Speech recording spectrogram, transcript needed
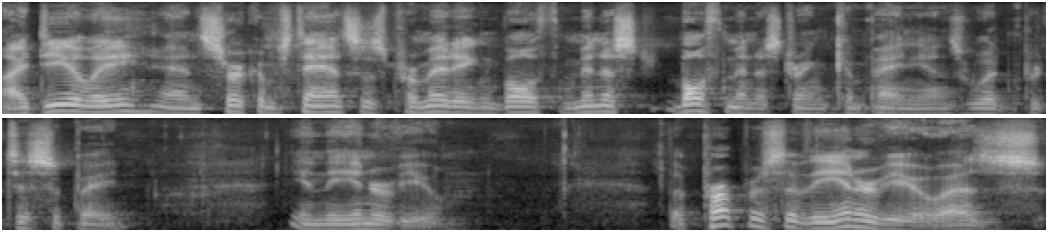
Ideally, and circumstances permitting, both, minist both ministering companions would participate in the interview. The purpose of the interview, as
